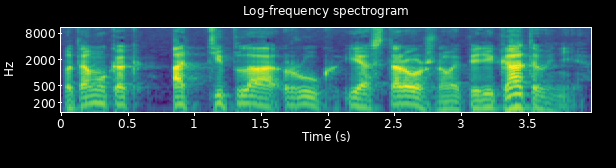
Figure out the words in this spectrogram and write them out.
Потому как от тепла рук и осторожного перекатывания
